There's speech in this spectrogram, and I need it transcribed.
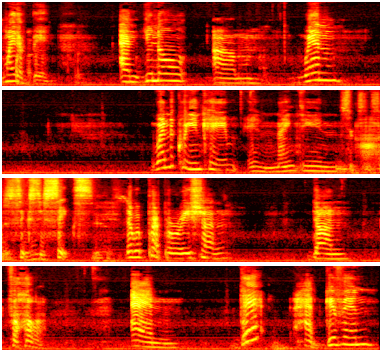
might have been. And you know, um, when when the Queen came in 1966, Yes. there were preparation done for her, and they had given.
